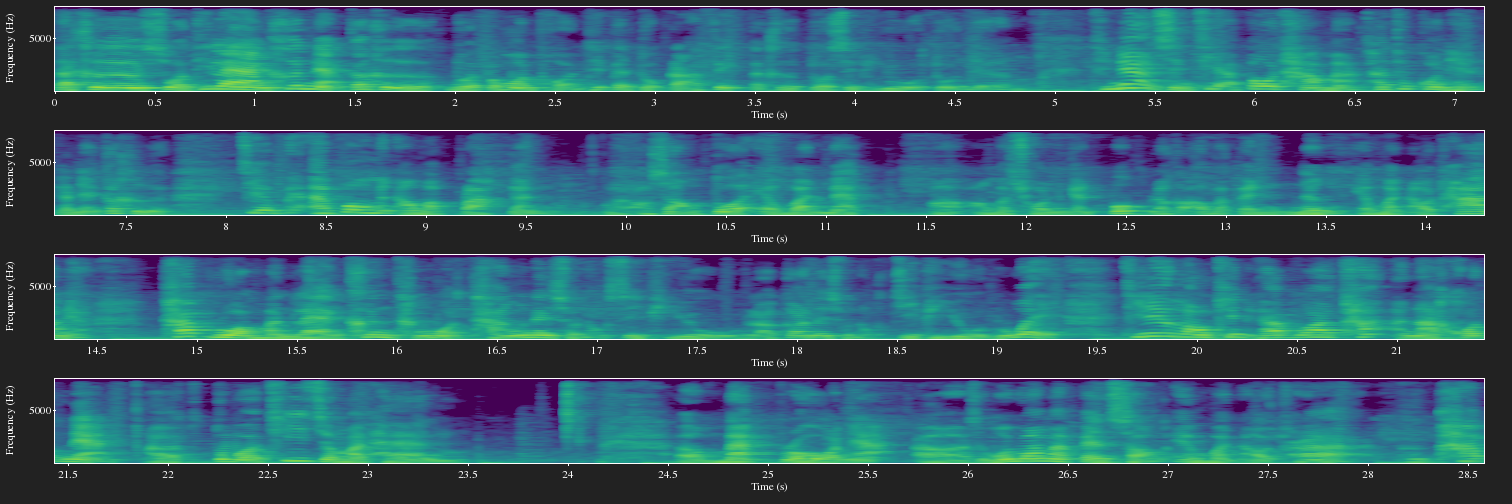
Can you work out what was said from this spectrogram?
แต่คือส่วนที่แรงขึ้นเนี่ยก็คือหน่วยประมวลผลที่เป็นตัวกราฟิก แต่คือตัว CPU ตัวเดิม ทีเนี้ยสิ่งที่ Apple ทำอะถ้าทุกคนเห็นกันเนี่ยก็คือที่ Apple มันเอามาปลักกัน เอา 2 ตัว M1 Max เอามาชนกันปุ๊บ แล้วก็เอามาเป็น 1 M1 Ultra เนี่ย ภาพรวมมันแรงขึ้นทั้งหมดทั้งในส่วนของ CPU แล้วก็ในส่วนของ GPU ด้วย ทีนี้ลองคิดครับว่าถ้าอนาคตเนี่ยตัวที่จะมาแทน Mac Pro เนี่ยสมมุติว่ามันเป็น 2 M1 Ultra ภาพ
